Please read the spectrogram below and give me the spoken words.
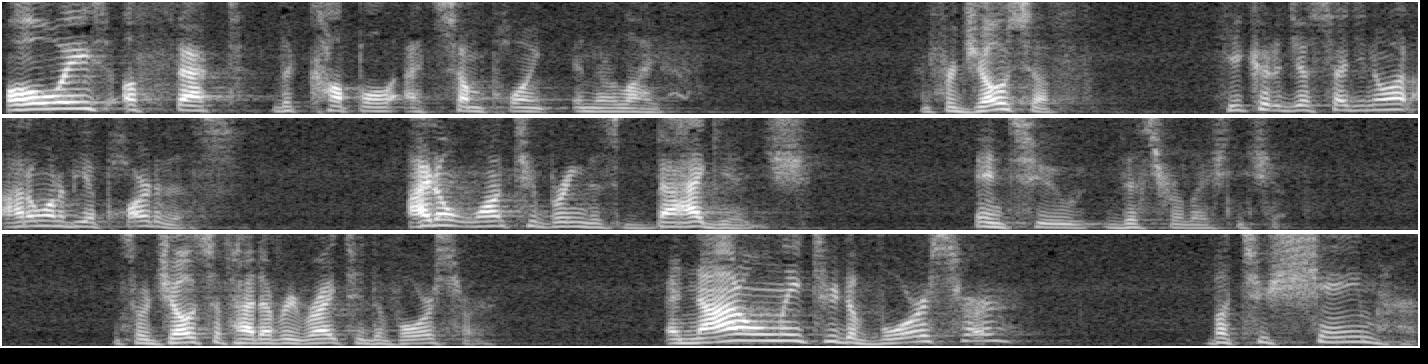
always affect the couple at some point in their life. And for Joseph, he could have just said, you know what? I don't want to be a part of this. I don't want to bring this baggage into this relationship. And so Joseph had every right to divorce her. And not only to divorce her, but to shame her.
